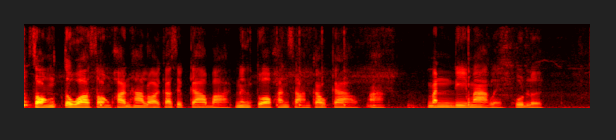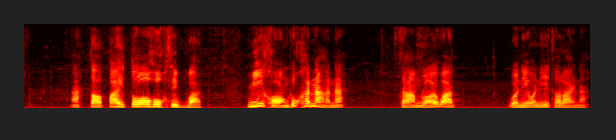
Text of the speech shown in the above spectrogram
2 ตัว 2,599 บาท 1 ตัว 1,399 อะ มันดีมากเลยพูดเลย อะ ต่อไปตัว 60 วัตต์ มีของทุกขนาดนะ300วัตต์ วันนี้วันที่เท่าไหร่นะ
